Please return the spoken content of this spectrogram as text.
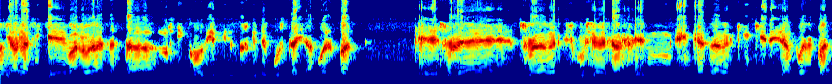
Y que valoras hasta los 5 o 10 minutos que te cuesta ir a por el pan, que suele, suele haber discusiones en, en casa a ver quién quiere ir a por el pan,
